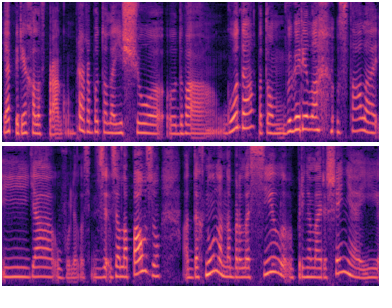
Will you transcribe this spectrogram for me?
я переехала в Прагу. Прагу. Проработала еще э, два года, потом выгорела, устала, и я уволилась. Взяла паузу, отдохнула, набрала сил, приняла решение и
